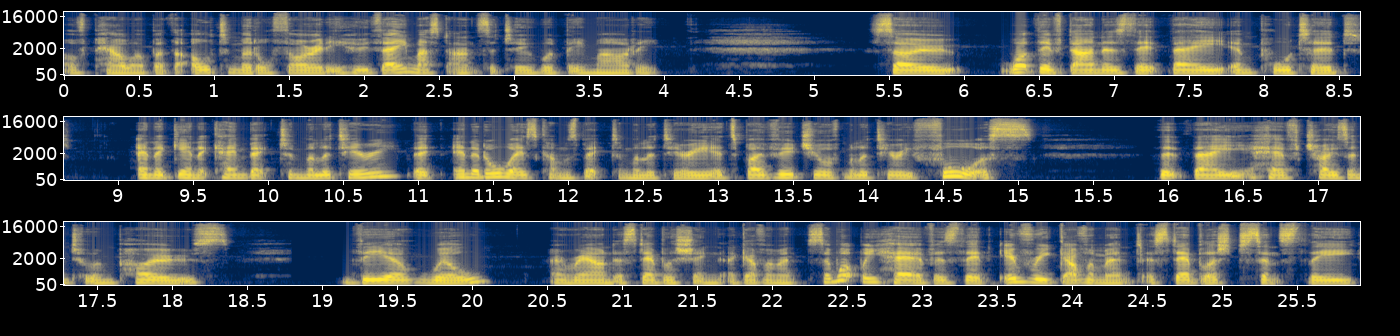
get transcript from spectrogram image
of power, but the ultimate authority, who they must answer to, would be Maori. So what they've done is that they imported, and again, it came back to military, and it always comes back to military. It's by virtue of military force that they have chosen to impose their will around establishing a government. So, what we have is that every government established since the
